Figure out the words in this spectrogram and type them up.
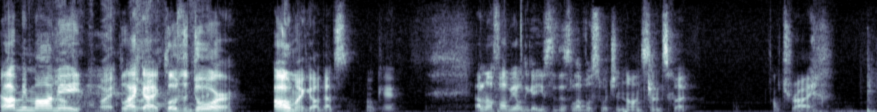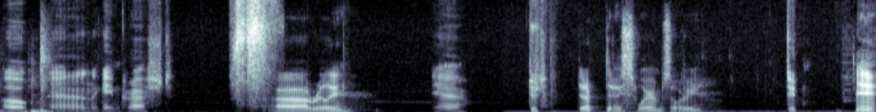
Help me, mommy. Oh, okay, Black we're guy, close the door. Oh my god, that's okay. I don't know if I'll be able to get used to this level switching nonsense, but I'll try. Oh, and the game crashed. Uh, really? Yeah. Dude. Did I did I swear? I'm sorry. Dude. Eh. Am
